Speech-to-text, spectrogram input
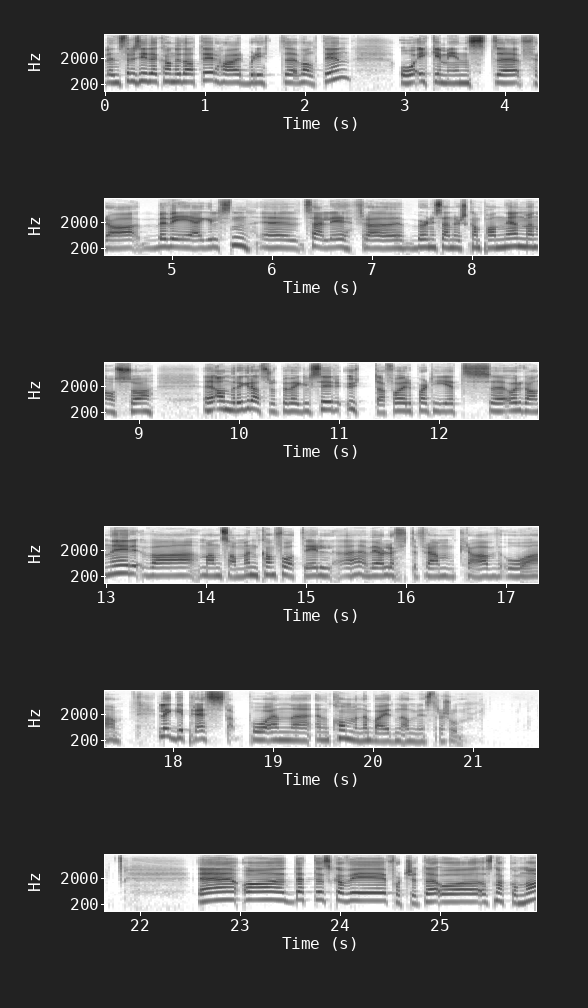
venstresidekandidater har blitt valgt inn, og ikke minst eh, fra bevegelsen, eh, særlig fra Bernie Sanders-kampanjen, men også eh, andre grasrotbevegelser utafor partiets organer, hva man sammen kan få til ved å løfte fram krav og legge press på en, en kommende Biden-administrasjon. Eh, og dette skal vi fortsette å, snakke om nå.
